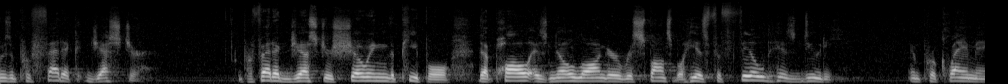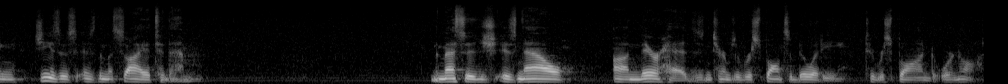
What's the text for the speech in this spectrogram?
was a prophetic gesture, a prophetic gesture showing the people that Paul is no longer responsible. He has fulfilled his duty in proclaiming Jesus as the Messiah to them. The message is now on their heads in terms of responsibility to respond or not.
